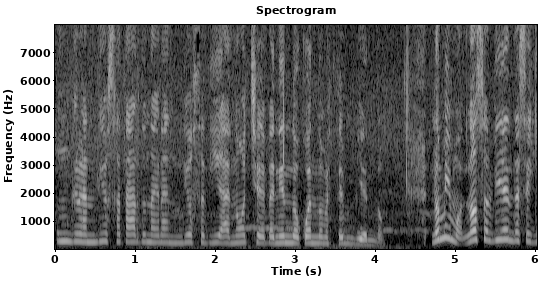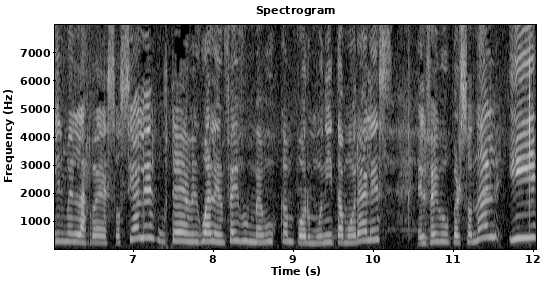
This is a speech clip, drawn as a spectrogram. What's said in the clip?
un grandiosa tarde, una grandiosa día, noche, dependiendo cuándo me estén viendo. Lo mismo, no se olviden de seguirme en las redes sociales. Ustedes igual en Facebook me buscan por Monita Morales, el Facebook personal, y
